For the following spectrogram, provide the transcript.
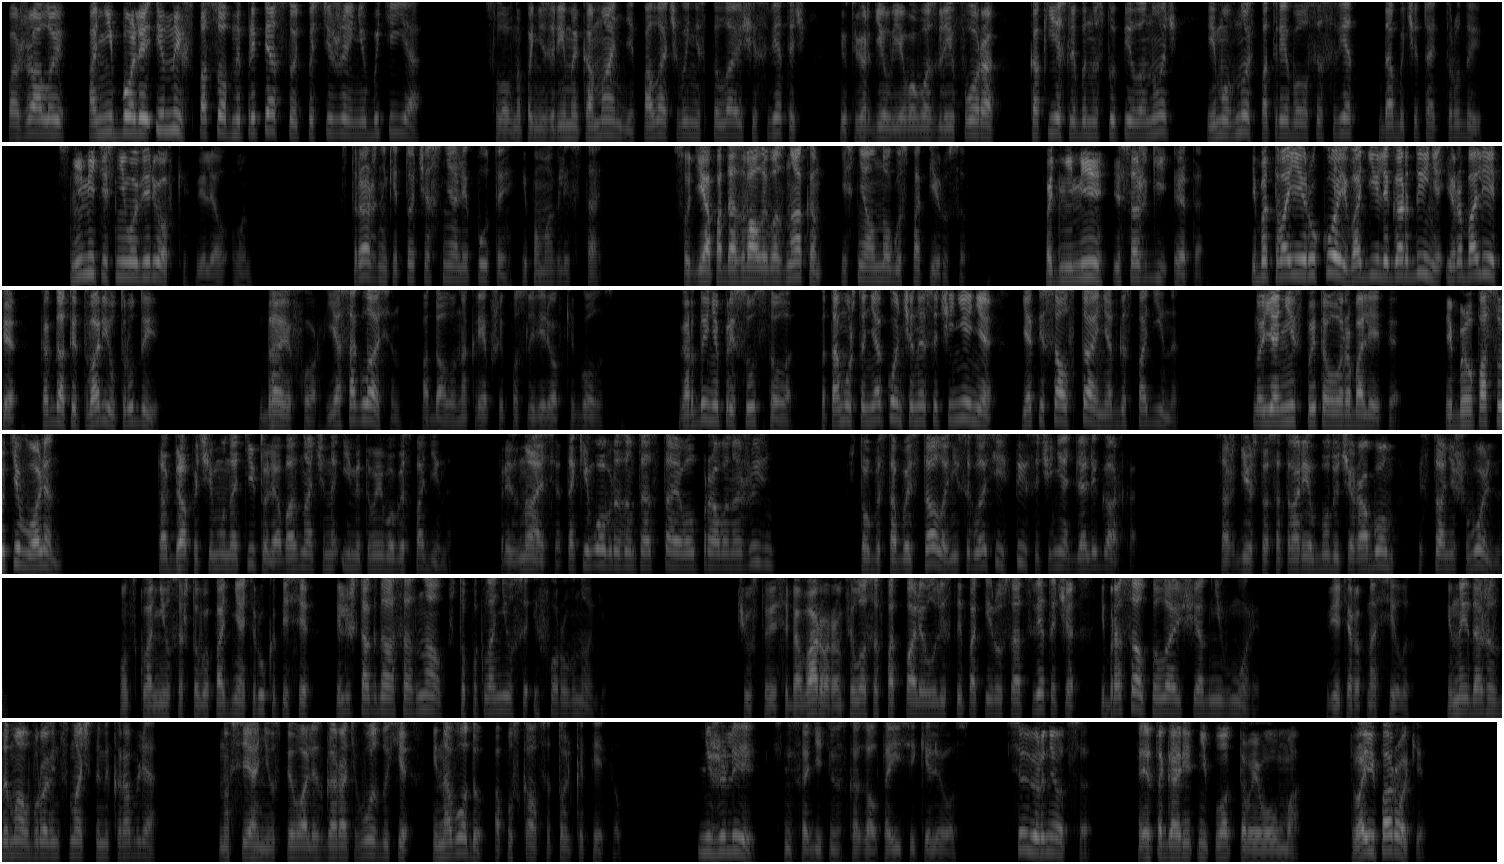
Пожалуй, они более иных способны препятствовать постижению бытия. Словно по незримой команде, палач вынес пылающий светоч и утвердил его возле эфора, как если бы наступила ночь, ему вновь потребовался свет, дабы читать труды. «Снимите с него веревки», — велел он. Стражники тотчас сняли путы и помогли встать. Судья подозвал его знаком и снял ногу с папирусов. «Подними и сожги это», ибо твоей рукой водили гордыня и раболепие, когда ты творил труды. Да, Эфор, я согласен, подал он окрепший после веревки голос. Гордыня присутствовала, потому что неоконченное сочинение я писал в тайне от господина. Но я не испытывал раболепия и был, по сути, волен. Тогда почему на титуле обозначено имя твоего господина? Признайся, таким образом ты отстаивал право на жизнь? Что бы с тобой стало, не согласись ты сочинять для олигарха. Сожги, что сотворил, будучи рабом, и станешь вольным. Он склонился, чтобы поднять рукописи, и лишь тогда осознал, что поклонился и фору в ноги. Чувствуя себя варваром, философ подпаливал листы папируса от светоча и бросал пылающие огни в море. Ветер относил их, иные даже вздымал вровень с мачтами корабля. Но все они успевали сгорать в воздухе, и на воду опускался только пепел. — Не жалей, — снисходительно сказал Таисий Келиос. — Все вернется. Это горит не плод твоего ума. Твои пороки.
